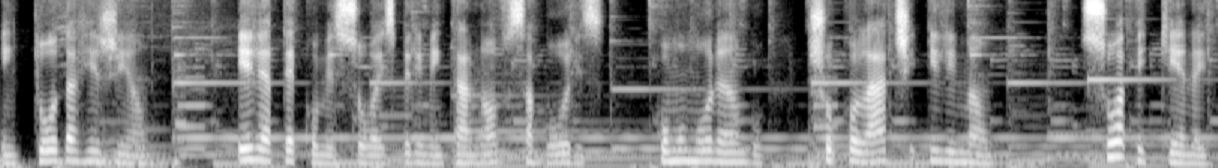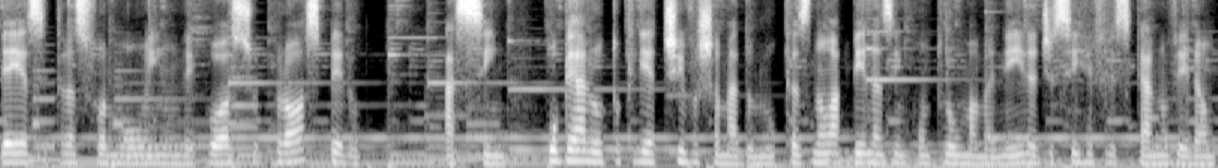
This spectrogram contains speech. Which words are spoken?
em toda a região. Ele até começou a experimentar novos sabores, como morango, chocolate e limão. Sua pequena ideia se transformou em um negócio próspero. Assim, o garoto criativo chamado Lucas não apenas encontrou uma maneira de se refrescar no verão,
